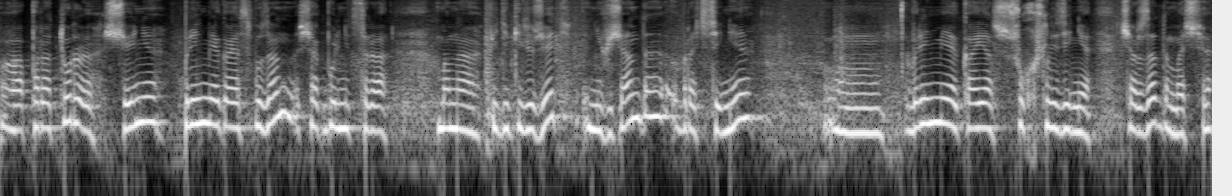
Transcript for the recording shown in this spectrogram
аппаратура щене. Премия гаяспузан, шак больницара мана педикилежет, нихжанда, врачсене. Время кая шухшлызине чарзады маще.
